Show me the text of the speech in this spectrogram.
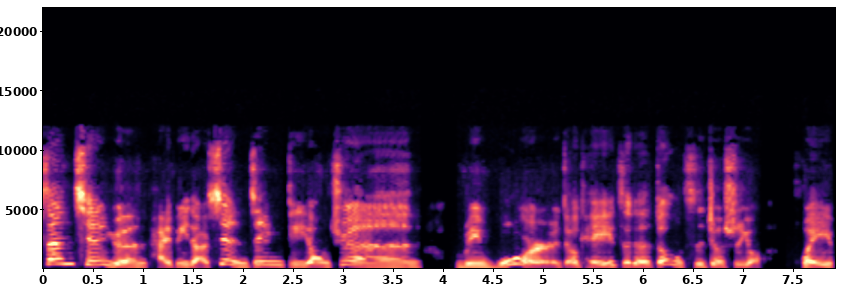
三千元台币的现金抵用券。reward，OK，、这个动词就是有回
